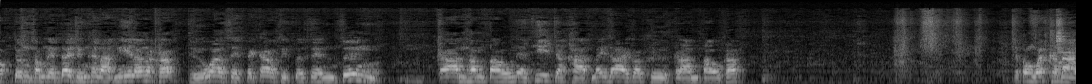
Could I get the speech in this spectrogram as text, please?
บจนสำเร็จได้ถึงขนาดนี้แล้วนะครับ ถือว่าเสร็จไป 90%ซึ่งการทำเตาเนี่ยที่จะขาดไม่ได้ก็คือกรามเตาครับ จะต้องวัดขนาด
